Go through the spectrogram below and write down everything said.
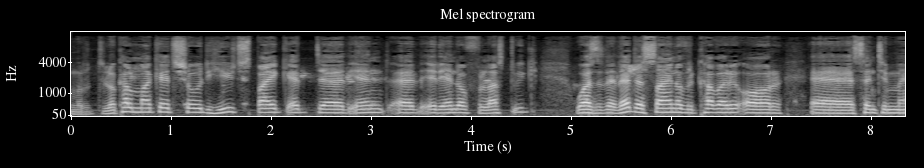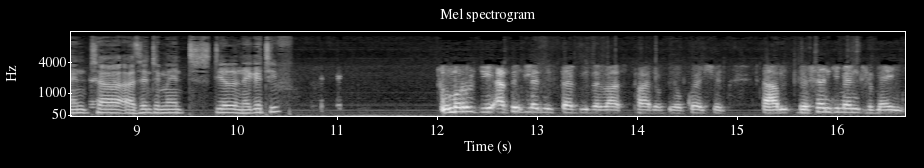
Murut. Local market showed huge spike at uh, the end at the end of last week. Was that a sign of recovery or uh, sentiment uh, sentiment still negative? Moruti, I think let me start with the last part of your question. Um, the sentiment remains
